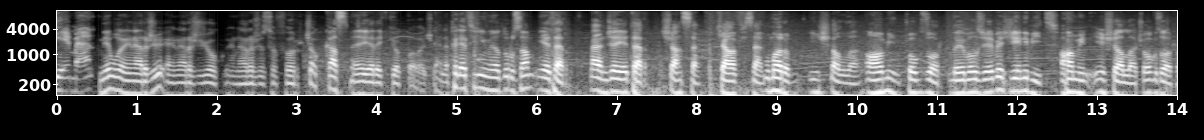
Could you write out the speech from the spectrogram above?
yeah man. Ne bu enerji? Enerji yok. Enerji sıfır. Çok kasmaya gerek yok babacım. Yani platinum'da dursam yeter. Bence yeter. Şahsen. Kafi sen. Umarım. İnşallah. Amin. Çok zor. Level C5 yeni beat. Amin. İnşallah. Çok zor.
